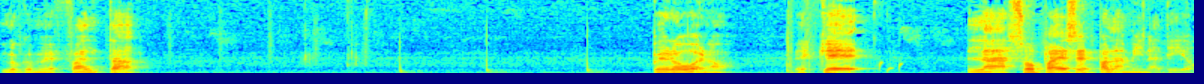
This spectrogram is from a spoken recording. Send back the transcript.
lo que me falta. Pero bueno, es que la sopa esa es para la mina, tío.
